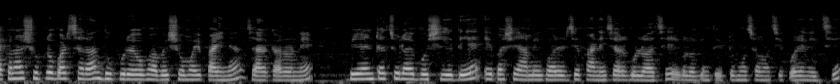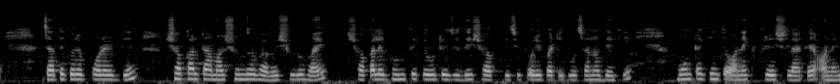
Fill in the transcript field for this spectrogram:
এখন আর শুক্রবার ছাড়া দুপুরে ওভাবে সময় পাই না, যার কারণে বিরিয়ানিটা চুলায় বসিয়ে দিয়ে এপাশে আমি ঘরের যে ফার্নিচারগুলো আছে, এগুলো কিন্তু একটু মোছামাছি করে নিচ্ছি। যাতে করে পরের দিন সকালটা আমার সুন্দরভাবে শুরু হয়। সকালে ঘুম থেকে উঠে যদি সব কিছু পরিপাটি গোছানো দেখি, মনটা কিন্তু অনেক ফ্রেশ লাগে, অনেক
